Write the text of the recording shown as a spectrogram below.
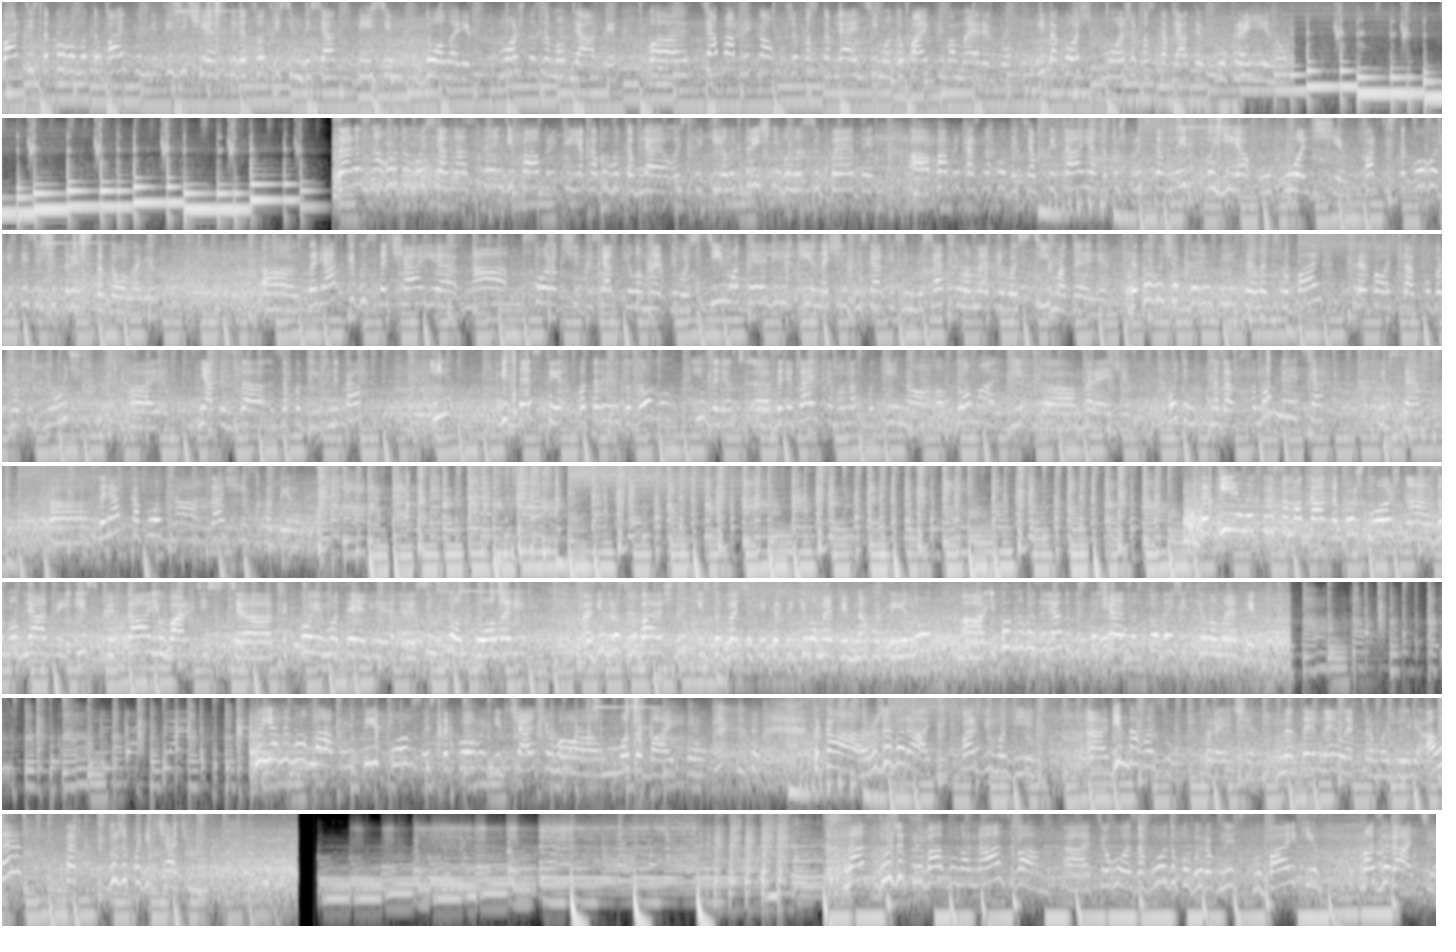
Вартість такого мотобайку 2988 доларів. Можна замовляти. Е, Фабрика вже поставляє ці мотобайки в Америку і також може поставляти в Україну. Зараз знаходимося на стенді фабрики, яка виготовляє ось такі електричні велосипеди. Фабрика знаходиться в Китаї, а також представництво є у Польщі. Вартість такого 2300 доларів. Зарядки вистачає на 40-60 кілометрів ось цій моделі і на 60-80 кілометрів ось цій моделі. Для того, щоб зарядити електробайк, треба ось так повернути ключ, зняти з запобіжника і віднести батарею додому. І е, заряджається вона спокійно вдома від е, мережі. Потім назад встановлюється і все. Е, Зарядка повна за 6 годин. Електросамокат також можна замовляти із Китаю. Вартість е, такої моделі е, 700 доларів. Е, Він розвиває швидкість до 25 км на годину. І повного заряду вистачає на 110 км. Ну я не могла пройти повз ось такого дівчачого мотобайку. Така рожева радість, Барбі мобіль. Е, Він на газу, до речі, це не електромобіль, але так дуже по-дівчачому. Нас дуже привабила назва цього заводу по виробництву байків Мазераті.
